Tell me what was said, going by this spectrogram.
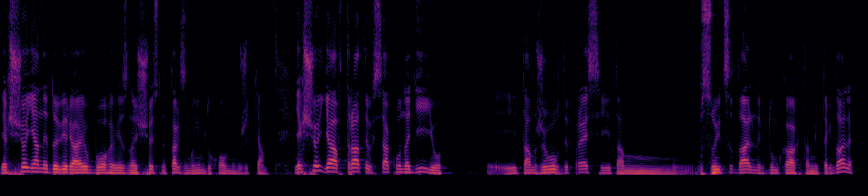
Якщо я не довіряю Богові, значить щось не так з моїм духовним життям. Якщо я втратив всяку надію і там живу в депресії, там в суїцидальних думках там, і так далі,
